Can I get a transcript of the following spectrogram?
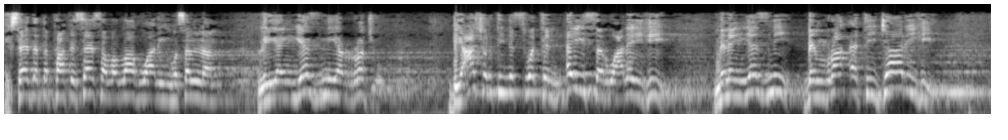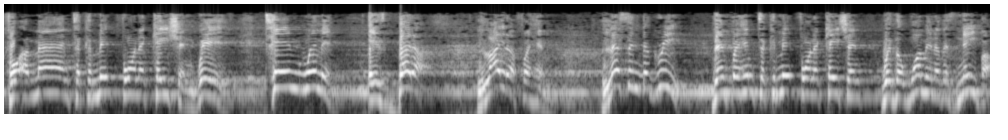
he said that the Prophet says, sallallahu alaihi wasallam, لِيَنْ يَزْنِيَ الرَّجُلُ بِعَشْرَةِ نِسْوَةٍ أَيْسَرُ عَلَيْهِ مِنْ أَنْ يَزْنِي بِامْرَأَةِ جَارِهِ For a man to commit fornication with ten women is better, lighter for him, less in degree than for him to commit fornication with a woman of his neighbor.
